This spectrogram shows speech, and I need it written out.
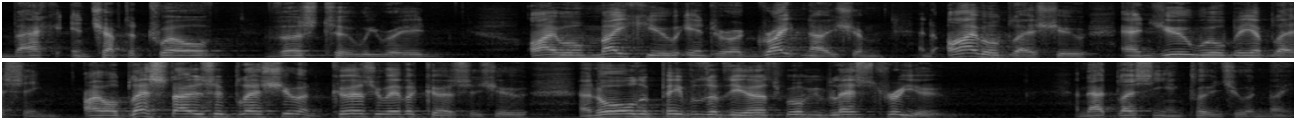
Back in chapter 12, verse 2, we read, I will make you into a great nation, and I will bless you, and you will be a blessing. I will bless those who bless you, and curse whoever curses you, and all the peoples of the earth will be blessed through you. And that blessing includes you and me.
